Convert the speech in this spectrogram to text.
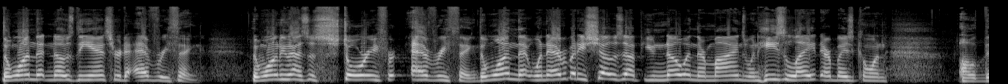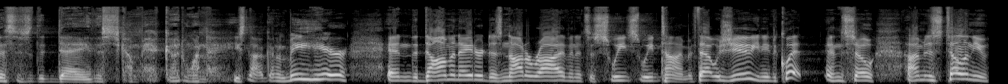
the one that knows the answer to everything, the one who has a story for everything, the one that when everybody shows up, you know in their minds when he's late, everybody's going, Oh, this is the day. This is going to be a good one. He's not going to be here. And the dominator does not arrive, and it's a sweet, sweet time. If that was you, you need to quit. And so I'm just telling you,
